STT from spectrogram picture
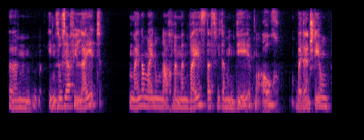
ähm, eben so sehr viel Leid, meiner Meinung nach, wenn man weiß, dass Vitamin D eben auch bei der Entstehung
